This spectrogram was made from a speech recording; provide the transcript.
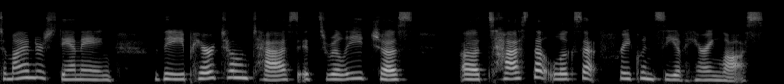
To my understanding, the pure tone test, it's really just a test that looks at frequency of hearing loss.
